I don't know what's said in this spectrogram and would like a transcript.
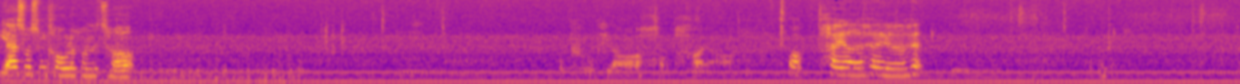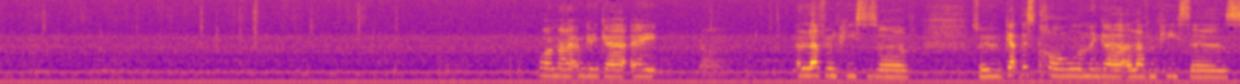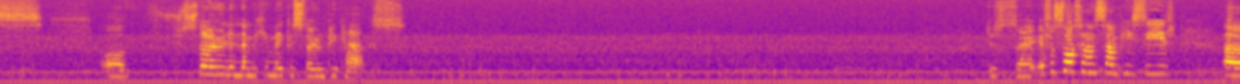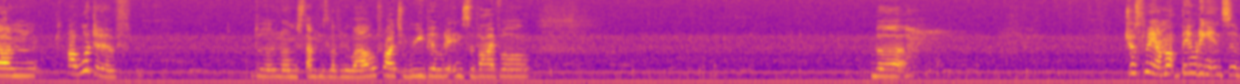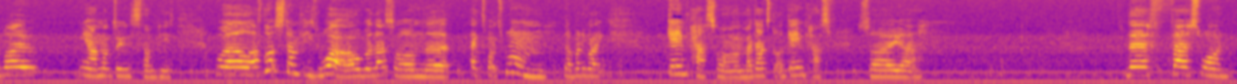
Yeah, I saw some coal up on the top. Here, up higher. Higher, higher, higher. One minute, I'm gonna get a 11 pieces of so get this coal and then get 11 pieces of stone and then we can make a stone pickaxe just say if I started on Stampy Seed um, I would have done um, Stampy's Lovely World tried to rebuild it in survival but just me, I'm not building it in survival. Yeah, I'm not doing Stampy's. Well, I've got Stampy's World, but that's on the Xbox One. I've only got like Game Pass on. My dad's got a Game Pass, so yeah. The first one,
